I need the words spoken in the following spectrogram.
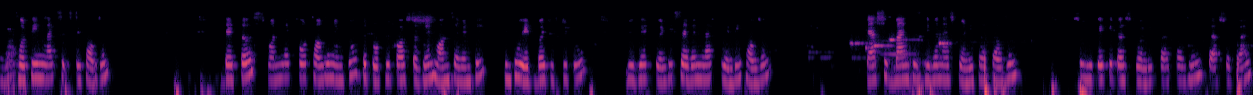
13 lakh 60,000. Debtors 1 lakh 4,000 into the total cost again 170 into 8 by 52, you get 27 lakh 20,000. Cash at bank is given as 25,000. So you take it as 25,000 cash at bank.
